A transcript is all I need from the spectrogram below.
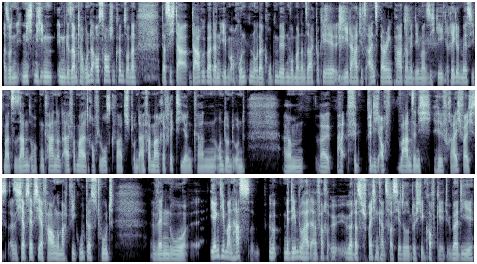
also nicht, nicht in, in gesamter Runde austauschen können, sondern dass sich da darüber dann eben auch Runden oder Gruppen bilden, wo man dann sagt, okay, jeder hat jetzt einen Sparring-Partner, mit dem man sich regelmäßig mal zusammenhocken kann und einfach mal drauf losquatscht und einfach mal reflektieren kann und, und, und. Ähm, weil finde find ich auch wahnsinnig hilfreich, weil ich, also ich habe selbst die Erfahrung gemacht, wie gut das tut, wenn du irgendjemand hast, mit dem du halt einfach über das sprechen kannst, was dir so durch den Kopf geht, über die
